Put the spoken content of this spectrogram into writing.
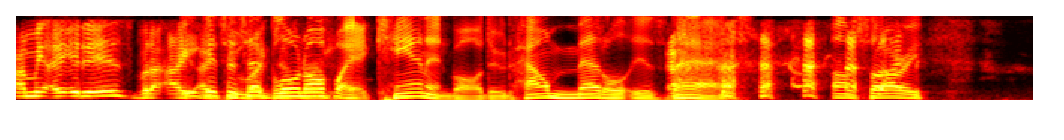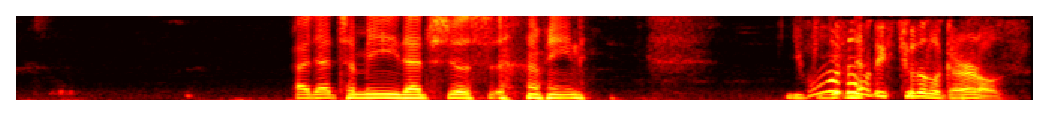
I mean, it is, but I he I gets do his head this blown off by a cannonball, dude. How metal is that? I'm sorry. Uh, that to me, that's just. I mean, you What was up with these two little girls?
